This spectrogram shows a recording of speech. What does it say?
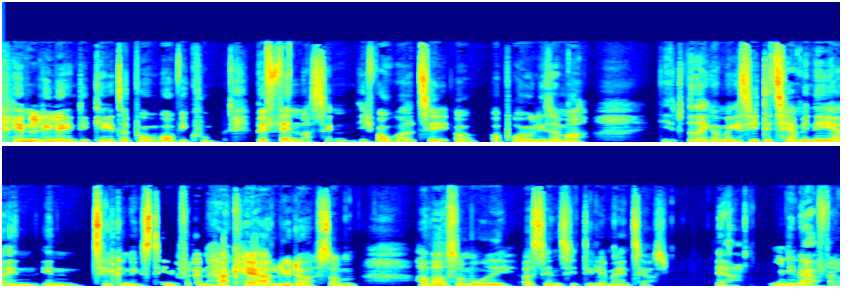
en lille indikator på, hvor vi kunne befinde os hen i forhold til at, at prøve ligesom at, jeg ved ikke, om man kan sige, determinere en, en tilknytningsstil for den her kære lytter, som har været så modig at sende sit dilemma ind til os. Ja. Men i hvert fald.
